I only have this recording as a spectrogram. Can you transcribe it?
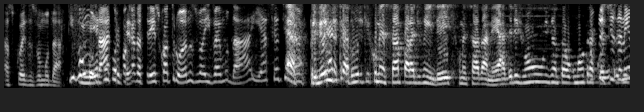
as coisas vão mudar. E vão Mesmo mudar, porque- tipo, a cada 3, 4 anos vai, vai mudar. E essa é a É, dinâmica. primeiro indicador de que começar a parar de vender, que começar a dar merda, eles vão inventar alguma outra Não coisa. precisa, nem,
